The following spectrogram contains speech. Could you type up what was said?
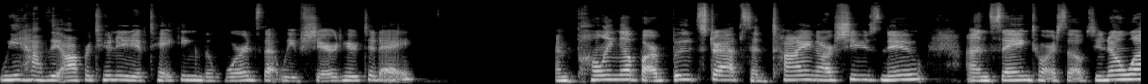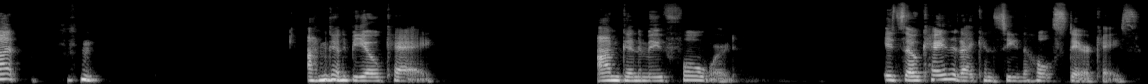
we have the opportunity of taking the words that we've shared here today and pulling up our bootstraps and tying our shoes new and saying to ourselves, you know what? I'm going to be okay. I'm going to move forward. It's okay that I can see the whole staircase.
